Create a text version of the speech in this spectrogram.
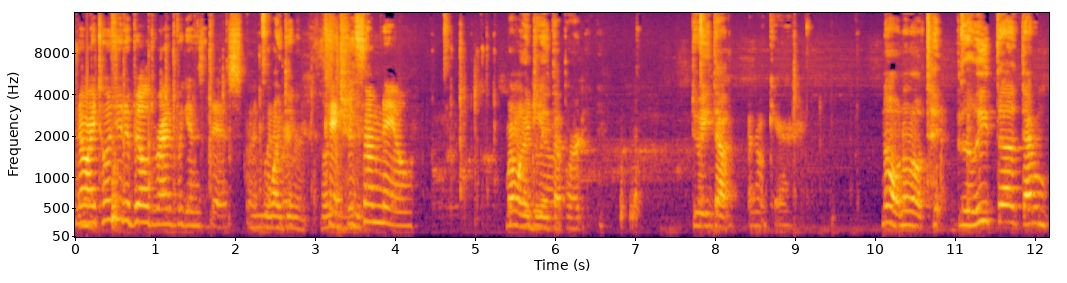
No, I told you to build right up against this, but No, I didn't. No, Okay, the didn't. thumbnail. Might want to delete that part. Delete that. I don't care. No, no, no. T- delete the that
